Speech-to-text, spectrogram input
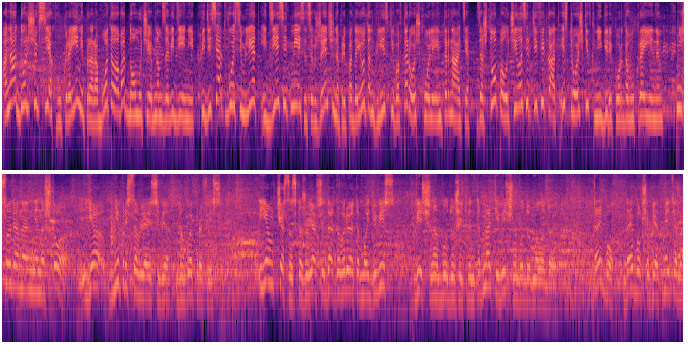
Она дольше всех в Украине проработала в одном учебном заведении. 58 лет и 10 месяцев женщина преподает английский во второй школе-интернате, за что получила сертификат и строчки в книге рекордов Украины. Несмотря на ни на что, я не представляю себе другой профессии. И я вам честно скажу, я всегда говорю, это мой девиз. Вечно буду жить в интернате, вечно буду молодой. Дай Бог, дай Бог, чтобы я отметила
